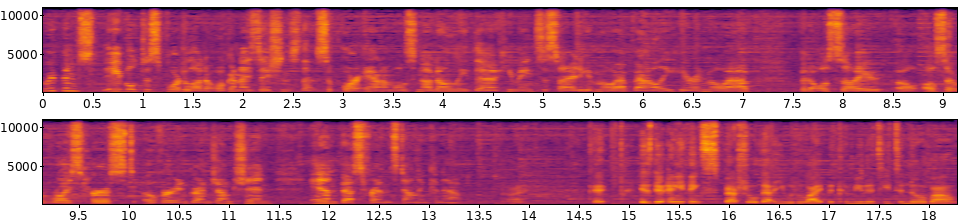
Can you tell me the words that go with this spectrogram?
We've been able to support a lot of organizations that support animals, not only the Humane Society of Moab Valley here in Moab, but also uh, also Roice-Hurst over in Grand Junction and Best Friends down in Kanab. All right. Okay. Is there anything special that you would like the community to know about?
